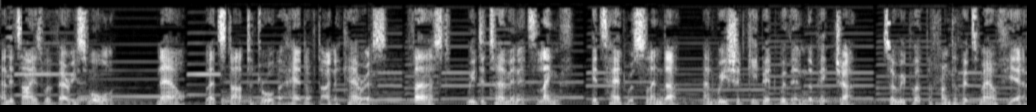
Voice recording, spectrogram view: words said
and its eyes were very small. Now, let's start to draw the head of Deinocheirus. First, we determine its length. Its head was slender, and we should keep it within the picture. So we put the front of its mouth here,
